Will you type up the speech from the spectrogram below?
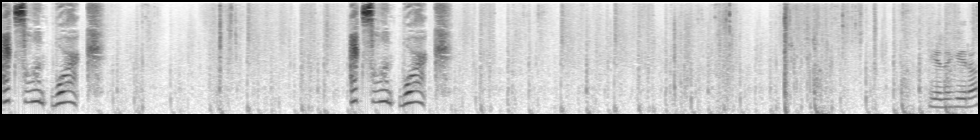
Excellent work. Excellent work. ये देखिए रहा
